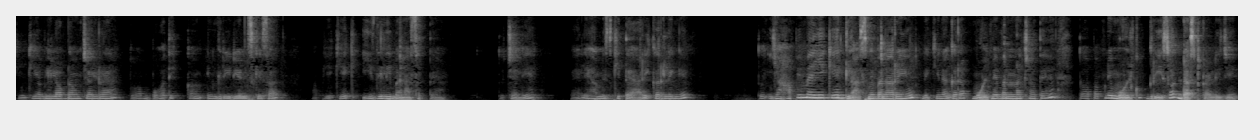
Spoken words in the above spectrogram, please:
क्योंकि अभी लॉकडाउन चल रहा है तो आप बहुत ही कम इंग्रेडिएंट्स के साथ आप ये केक इजीली बना सकते हैं। तो चलिए, पहले हम इसकी तैयारी कर लेंगे। तो यहाँ पे मैं ये केक ग्लास में बना रही हूँ, लेकिन अगर आप मोल्ड में बनाना चाहते हैं तो आप अपने मोल्ड को ग्रीस और डस्ट कर लीजिए।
